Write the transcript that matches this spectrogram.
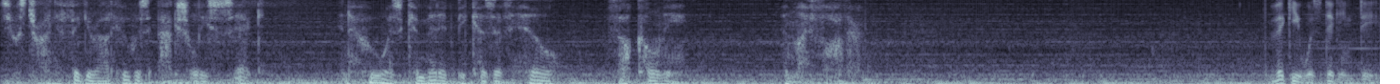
She was trying to figure out who was actually sick and who was committed because of Hill, Falcone, and my father. Vicki was digging deep.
